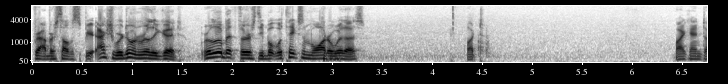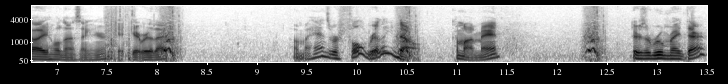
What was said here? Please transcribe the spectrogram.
grab ourselves a spear. Actually, we're doing really good. We're a little bit thirsty, but we'll take some water with us. What? Why can't I? Hold on a second here. Okay, get rid of that. Oh, my hands were full. Really? No. Come on, man. There's a room right there.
